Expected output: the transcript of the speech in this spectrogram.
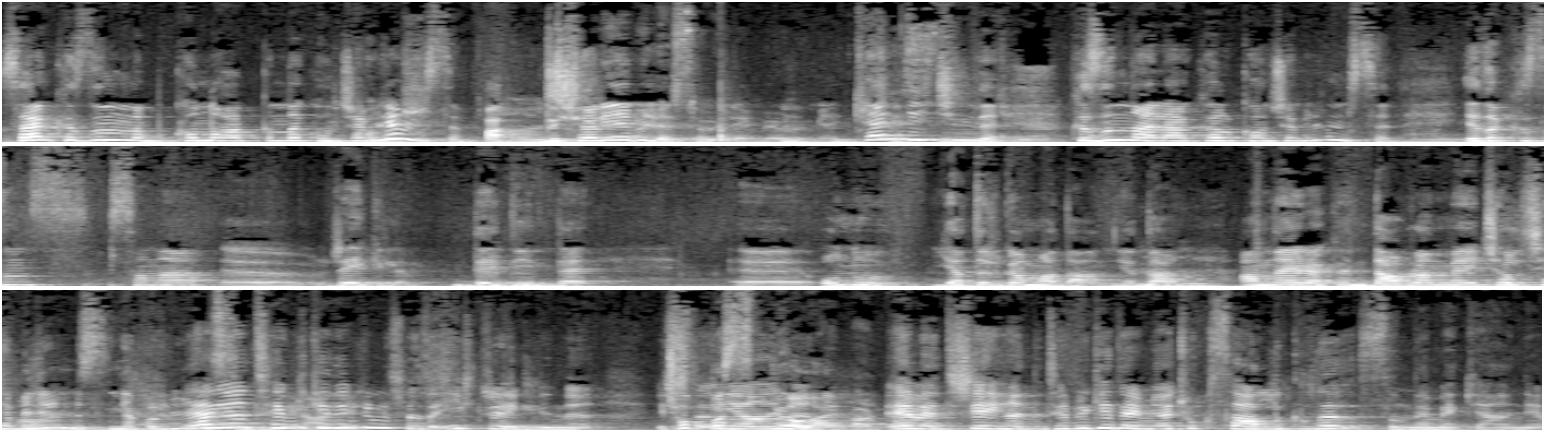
Sen kızınla bu konu hakkında konuşabilir Konuştum. misin? Bak Aynen. dışarıya bile söylemiyorum yani. Kendi içinde kesinlikle. kızınla alakalı konuşabilir misin? Ya da kızın sana e, reglim dediğinde e, onu yadırgamadan ya da anlayarak hani davranmaya çalışabilir Aynen. misin? Yapabilir Ya misin? yani tebrik edebilir misin mesela ilk reglini? İşte Çok basit yani- bir olay bak. yani. Evet şey hani tebrik ederim ya çok sağlıklısın demek yani.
